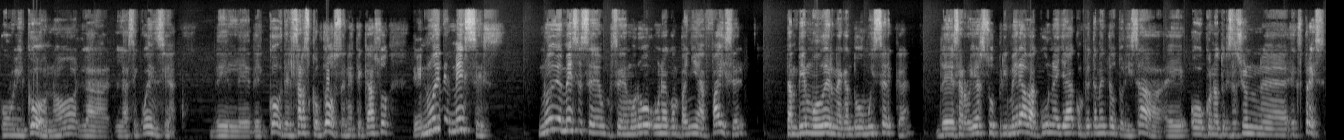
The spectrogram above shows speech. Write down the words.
publicó ¿no? la, la secuencia del, eh, del, del SARS-CoV-2, en este caso, nueve meses. Nueve meses se, demoró una compañía Pfizer, también moderna, que anduvo muy cerca, de desarrollar su primera vacuna ya completamente autorizada eh, o con autorización eh, express.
